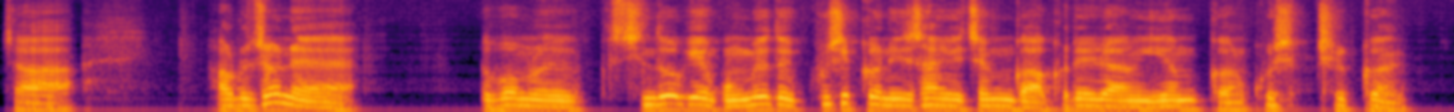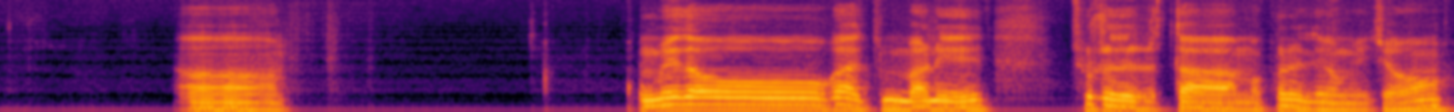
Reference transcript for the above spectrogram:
자, 하루 전에 보면 신도기의 공매도 90건 이상의 증가, 거래량 이용건 97건. 어, 공매도가 좀 많이 줄어들었다, 뭐 그런 내용이죠.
